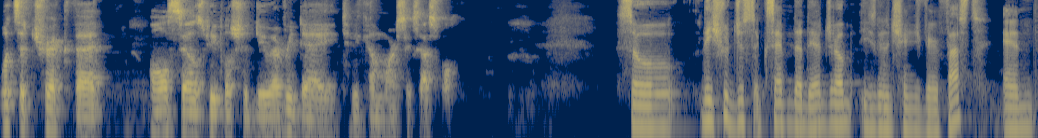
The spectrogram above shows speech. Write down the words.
What's a trick that all salespeople should do every day to become more successful? So they should just accept that their job is going to change very fast, and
